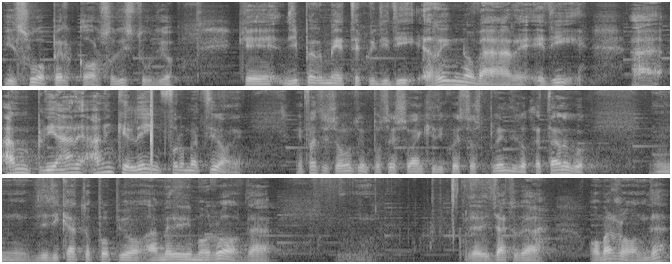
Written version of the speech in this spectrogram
il suo percorso di studio che gli permette quindi di rinnovare e di eh, ampliare anche le informazioni infatti sono venuto in possesso anche di questo splendido catalogo mh, mm, dedicato proprio a Marilyn Monroe, da, realizzato da Omar Ronda,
